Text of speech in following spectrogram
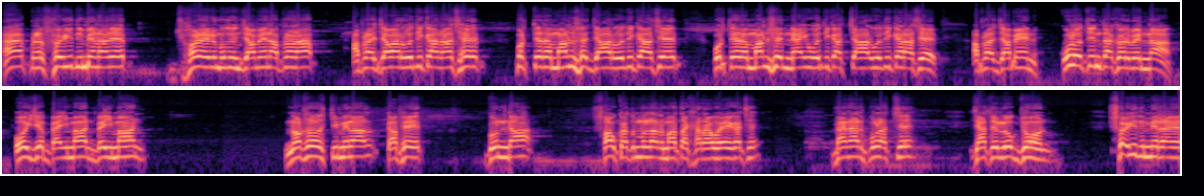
হ্যাঁ আপনার শহীদ মিনারে ঝড়ের মতন যাবেন আপনারা। আপনার যাওয়ার অধিকার আছে, প্রত্যেকটা মানুষের যাওয়ার অধিকার আছে, প্রত্যেকটা মানুষের ন্যায় অধিকার, চাওয়ার অধিকার আছে। আপনারা যাবেন, কোনো চিন্তা করবেন না। ওই যে বেইমান বেইমান নটর ক্রিমিনাল কাফের গুন্ডা, শওকাত মোল্লার মাথা খারাপ হয়ে গেছে, ব্যানার পোড়াচ্ছে, যাতে লোকজন শহীদ মিনারে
